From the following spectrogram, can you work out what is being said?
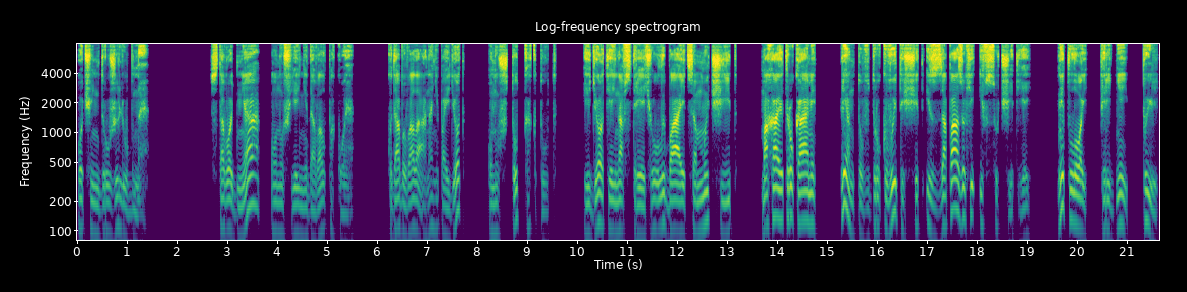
очень дружелюбное. С того дня он уж ей не давал покоя. Куда бывало она не пойдет, он уж тут как тут. Идет ей навстречу, улыбается, мычит, махает руками, ленту вдруг вытащит из-за пазухи и всучит ей. Метлой перед ней пыль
